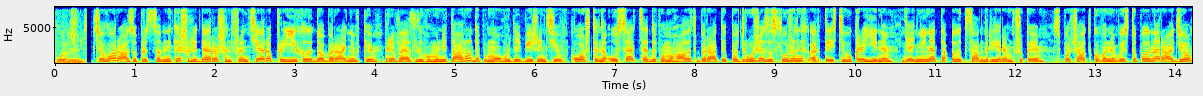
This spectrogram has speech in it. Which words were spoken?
pour la Suisse. Цього разу представники Шолідеро Шанфронтієро приїхали до Баранівки, привезли гуманітарну допомогу для біженців. Кошти на усе це допомагали збирати подружжя заслужених артистів України Яніна та Олександр Яремчуки. Спочатку вони виступили на радіо,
